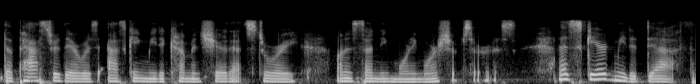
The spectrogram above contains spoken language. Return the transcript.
The pastor there was asking me to come and share that story on a Sunday morning worship service. That scared me to death.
